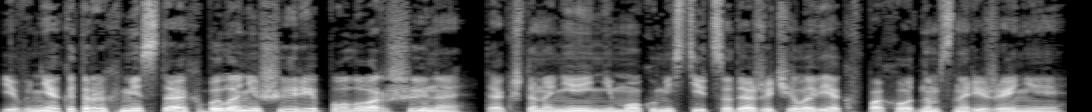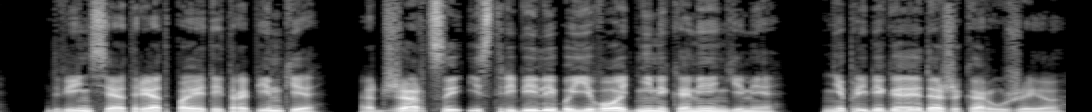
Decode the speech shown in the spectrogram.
и в некоторых местах была не шире полуаршина, так что на ней не мог уместиться даже человек в походном снаряжении. Двинься отряд по этой тропинке, Аджарцы истребили бы его одними каменьями, не прибегая даже к оружию.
